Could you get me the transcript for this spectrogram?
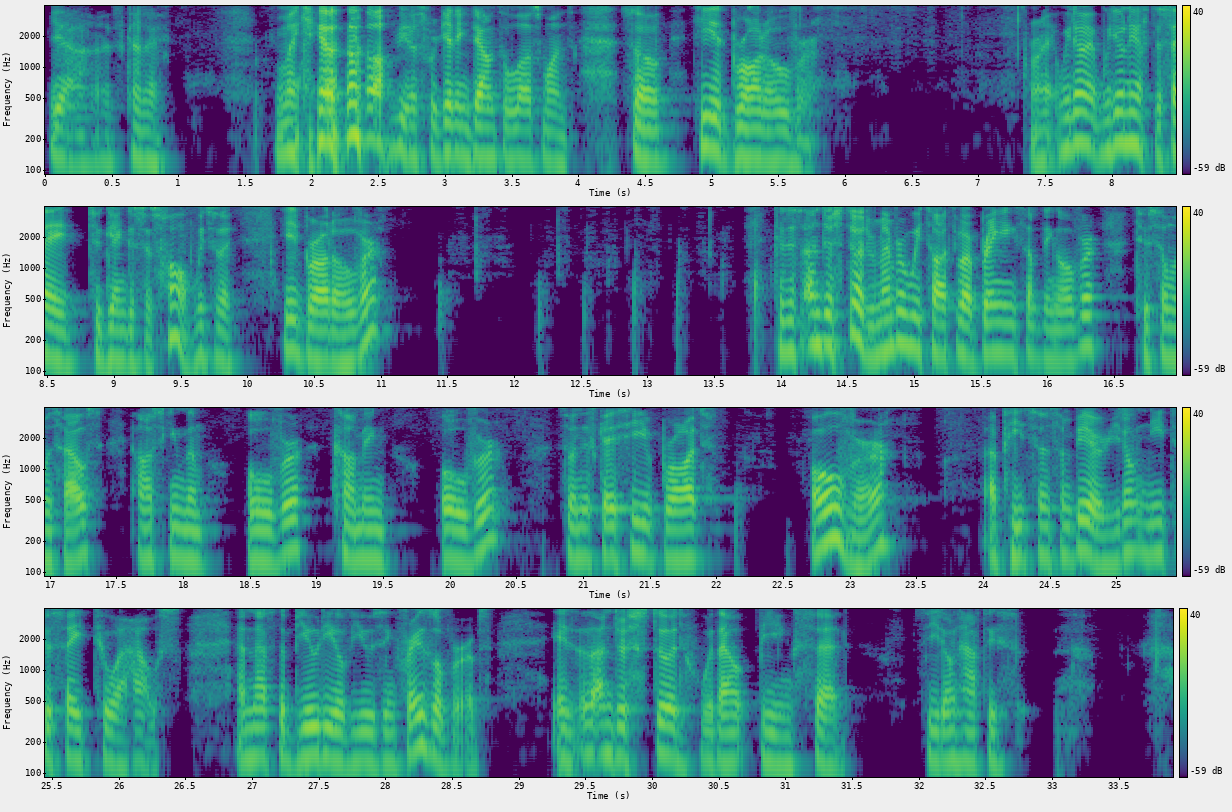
Yeah, it's kind of might get obvious. We're getting down to the last ones. So he had brought over. Right? We don't we don't have to say to Genghis's home. We just say he had brought over. Because it's understood. Remember we talked about bringing something over to someone's house, asking them over, coming over. So in this case, he brought over a pizza and some beer. You don't need to say to a house. And that's the beauty of using phrasal verbs. It's understood without being said. So you don't have to,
